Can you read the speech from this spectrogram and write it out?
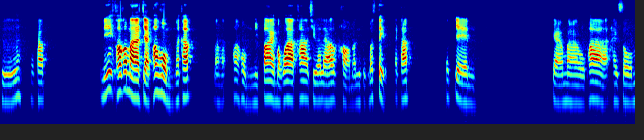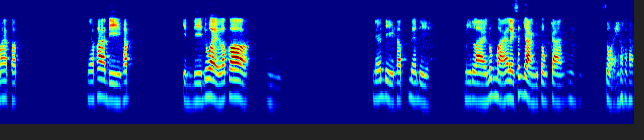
ถือนะครับอันนี้เขาก็มาแจกผ้าห่มนะครับนะฮะผ้าห่มมีป้ายบอกว่าฆ่าเชื้อแล้วห่อมาในถุงพลาสติกนะครับชัดเจน แกะออกมาผ้าไฮโซมากครับ เนื้อผ้าดีครับกลิ่นดีด้วยแล้วก็ เนื้อดีครับ เนื้อดี มีลายลูกไม้อะไรสักอย่างอยู่ตรงกลาง อืสวยมาก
